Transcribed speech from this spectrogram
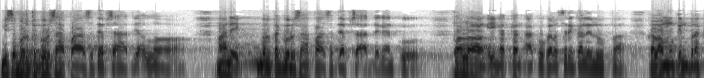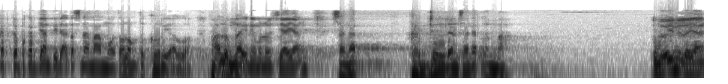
Bisa bertegur sapa setiap saat. Ya Allah, manik bertegur sapa setiap saat denganku. Tolong ingatkan aku kalau sering kali lupa. Kalau mungkin berangkat ke pekerjaan tidak atas namamu, tolong teguri Allah. Maklumlah ini manusia yang sangat kerdil dan sangat lemah. Dulu ini loh yang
